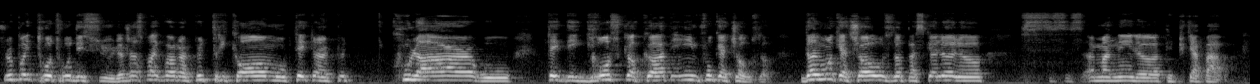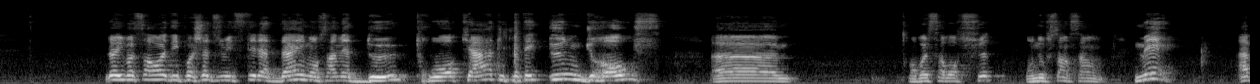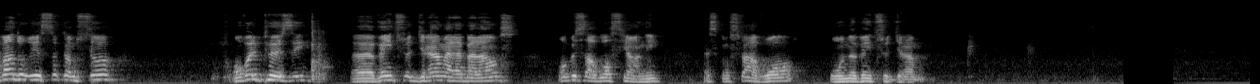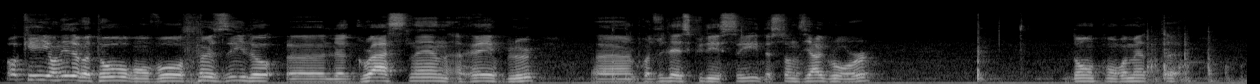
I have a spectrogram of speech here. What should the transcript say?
je veux pas être trop trop déçu. J'espère avoir un peu de tricôme ou peut-être un peu de couleur ou peut-être des grosses cocottes. il me faut quelque chose. là. Donne-moi quelque chose là, parce que là, là, à un moment donné, là, t'es plus capable. Là, il va savoir des pochettes d'humidité là-dedans. Ils vont s'en mettre deux, trois, quatre, ou peut-être une grosse. Euh, on va le savoir tout de suite. On ouvre ça ensemble. Mais, avant d'ouvrir ça comme ça, on va le peser. 28 euh, grammes à la balance. On veut savoir ce qu'il y en est. Est-ce qu'on se fait avoir ou on a 28 grammes? Ok, on est de retour. On va peser là, euh, le Grassland Rêve Bleu, un produit de la SQDC de Sundia Grower. Donc, on va mettre euh,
